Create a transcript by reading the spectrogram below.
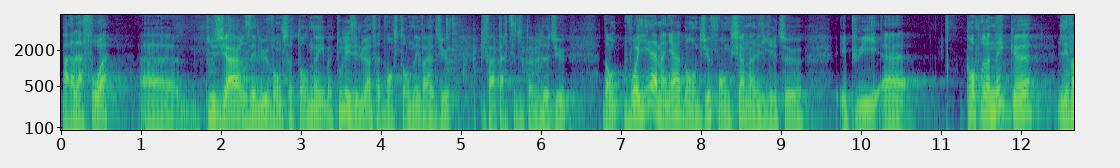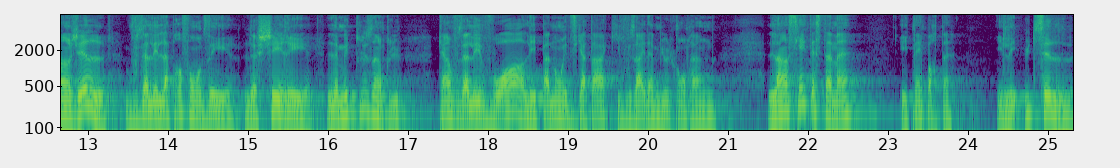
Par la foi, euh, plusieurs élus vont se tourner, ben, tous les élus en fait vont se tourner vers Dieu, puis faire partie du peuple de Dieu. Donc, voyez la manière dont Dieu fonctionne dans les Écritures. Et puis, euh, comprenez que L'Évangile, vous allez l'approfondir, le chérir, l'aimer de plus en plus quand vous allez voir les panneaux indicateurs qui vous aident à mieux le comprendre. L'Ancien Testament est important. Il est utile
